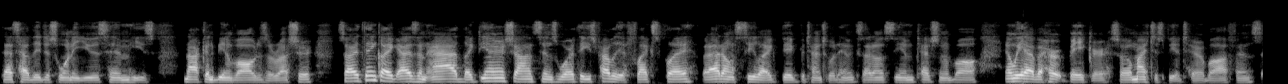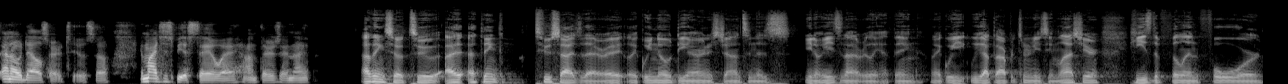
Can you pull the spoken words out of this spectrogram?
that's how they just want to use him. He's not going to be involved as a rusher. So I think like as an ad, like D'Ernest Johnson's worth it. He's probably a flex play, but I don't see like big potential with him because I don't see him catching the ball. And we have a hurt Baker, so it might just be a terrible offense. And Odell's hurt too, so it might just be a stay away on Thursday night. I think so too. I, I think two sides of that, right? Like we know D'Ernest Johnson is, you know, he's not really a thing. Like we we got the opportunity to see him last year. He's the fill in for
